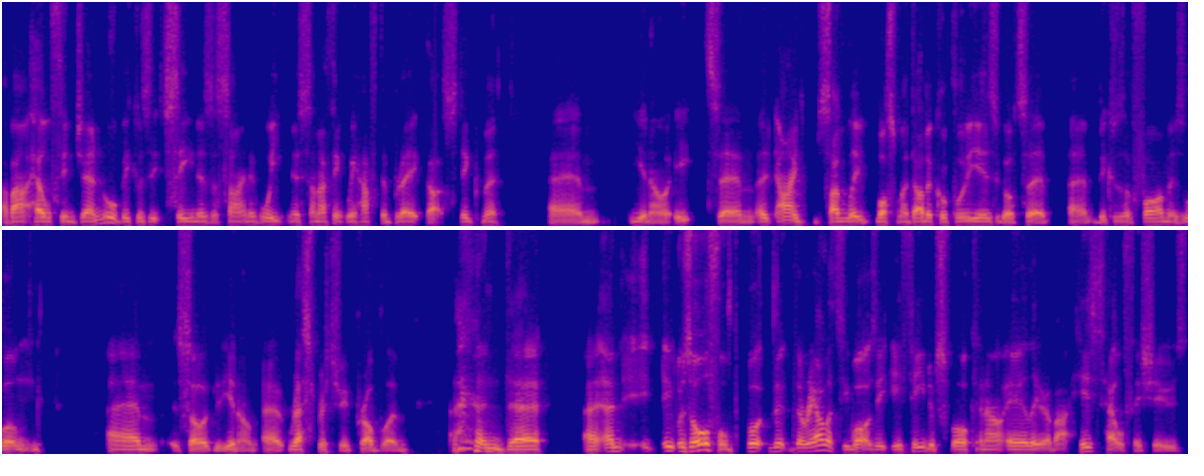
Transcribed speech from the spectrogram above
about health in general because it's seen as a sign of weakness. And I think we have to break that stigma. Um, you know, it's um, I sadly lost my dad a couple of years ago to um, because of farmer's lung. Um, so you know, a respiratory problem, and uh, and it, it, was awful. But the, the reality was, if he'd have spoken out earlier about his health issues,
